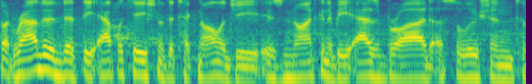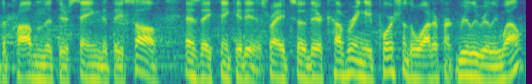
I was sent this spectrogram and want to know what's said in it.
but rather that the application of the technology is not going to be as broad a solution to the problem that they're saying that they solve as they think it is, right? So they're covering a portion of the waterfront really, really well,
